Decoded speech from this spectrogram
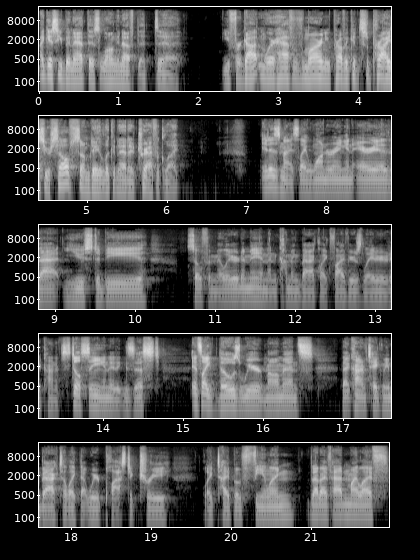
I guess you've been at this long enough that uh, you've forgotten where half of them are, and you probably could surprise yourself someday looking at a traffic light it is nice, like wandering an area that used to be so familiar to me, and then coming back like five years later to kind of still seeing it exist. It's like those weird moments that kind of take me back to like that weird plastic tree like type of feeling that I've had in my life.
